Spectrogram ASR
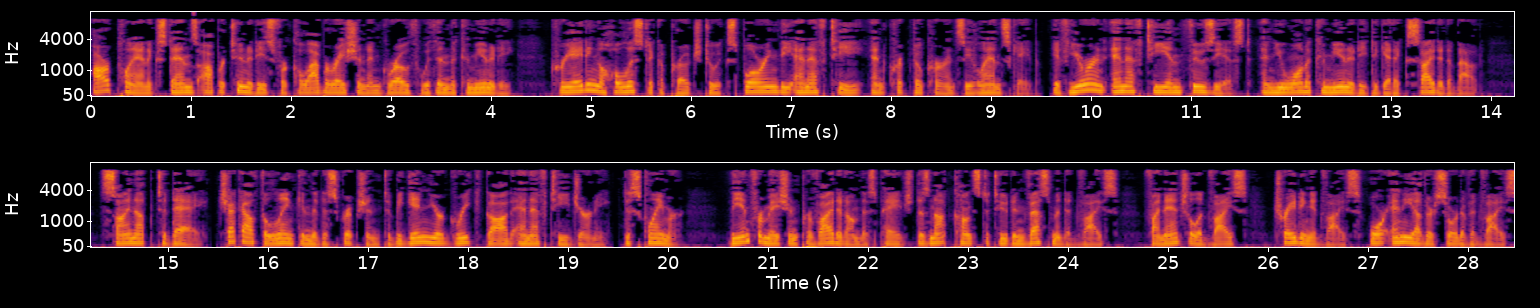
Our plan extends opportunities for collaboration and growth within the community creating a holistic approach to exploring the NFT and cryptocurrency landscape. If you're an NFT enthusiast and you want a community to get excited about, sign up today. Check out the link in the description to begin your Greek god NFT journey. Disclaimer The information provided on this page does not constitute investment advice, financial advice, trading advice, or any other sort of advice,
